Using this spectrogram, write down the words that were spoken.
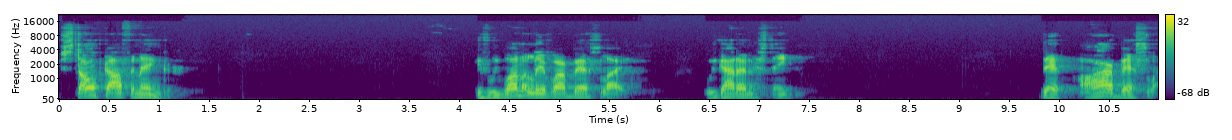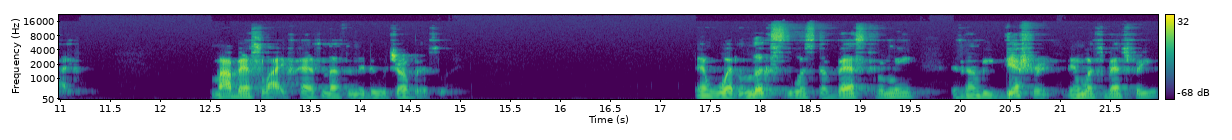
Stomped off in anger. If we want to live our best life, we got to understand that our best life, my best life, has nothing to do with your best life. And what looks, what's the best for me is going to be different than what's best for you.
